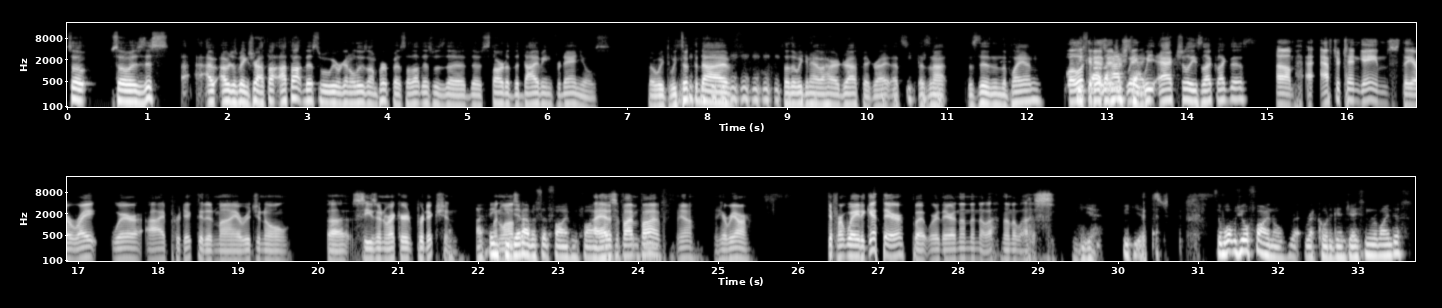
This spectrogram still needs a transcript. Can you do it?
So so is this? I, I was just making sure. I thought I thought this we were going to lose on purpose. I thought this was the the start of the diving for Daniels. So we we took the dive so that we can have a higher draft pick, right? That's that's not this isn't the plan. Well, We look, it start is the interesting. hashtag. Wait, we actually select like this. Um, after ten games, they are right where I predicted in my original uh season record prediction. I think Win you loss did have us at five and five. I had us at five and five. games. Yeah, and here we are. Different way to get there, but we're there nonetheless. Nonetheless. Yeah, yeah. So, what was your final re- record again, Jason? Remind us.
